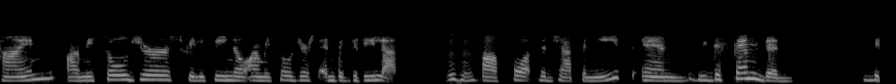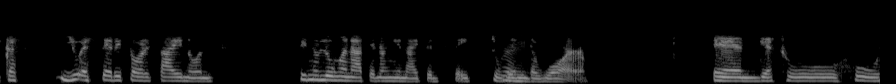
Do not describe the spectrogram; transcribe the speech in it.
time, Army soldiers, Filipino Army soldiers, and the guerrillas Mhm. uh, fought the Japanese, and we defended because U.S. territory tayo noon. Tinulungan natin ang United States to win the war. And guess who who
